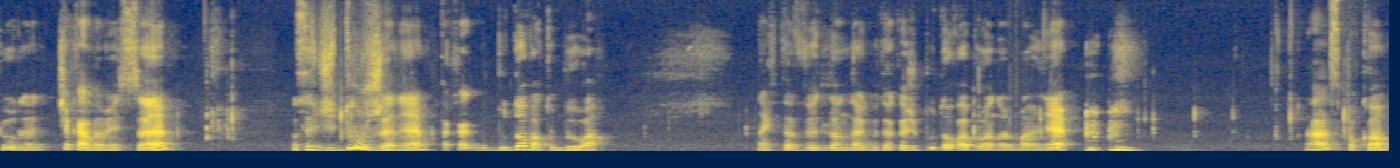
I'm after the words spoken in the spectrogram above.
kurde, ciekawe miejsce dosyć duże, nie? Taka jakby budowa to była. Jak to wygląda, jakby to jakaś budowa była normalnie. Ale spoko.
